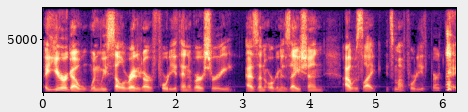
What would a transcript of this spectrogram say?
a year ago, when we celebrated our 40th anniversary as an organization, I was like, it's my 40th birthday.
